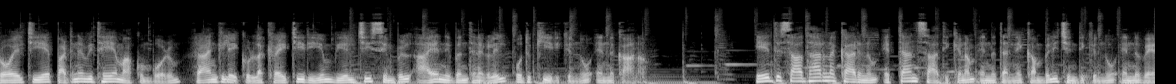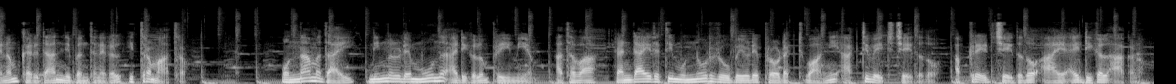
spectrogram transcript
റോയൽറ്റിയെ പഠനവിധേയമാക്കുമ്പോഴും റാങ്കിലേക്കുള്ള ക്രൈറ്റീരിയയും വി എൽ ജി സിമ്പിൾ ആയ നിബന്ധനകളിൽ ഒതുക്കിയിരിക്കുന്നു എന്ന് കാണാം. ഏത് സാധാരണക്കാരനും എത്താൻ സാധിക്കണം എന്ന് തന്നെ കമ്പനി ചിന്തിക്കുന്നു എന്ന് വേണം കരുതാൻ നിബന്ധനകൾ ഇത്രമാത്രം. ഒന്നാമതായി നിങ്ങളുടെ മൂന്ന് അടികളും പ്രീമിയം അഥവാ രണ്ടായിരത്തി മുന്നൂറ് രൂപയുടെ പ്രോഡക്റ്റ് വാങ്ങി ആക്ടിവേറ്റ് ചെയ്തതോ അപ്ഗ്രേഡ് ചെയ്തതോ ആയ ഐഡികൾ ആകണം.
